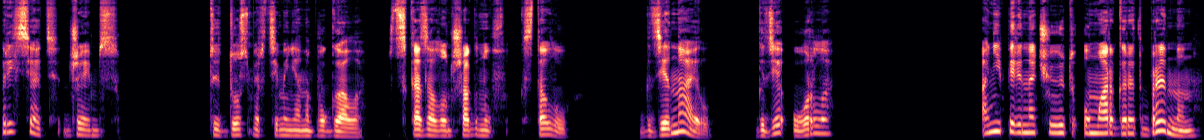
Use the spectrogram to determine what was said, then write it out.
«Присядь, Джеймс». «Ты до смерти меня напугала», — сказал он, шагнув к столу. «Где Найл?» Где Орла? Они переночуют у Маргарет Бреннан,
